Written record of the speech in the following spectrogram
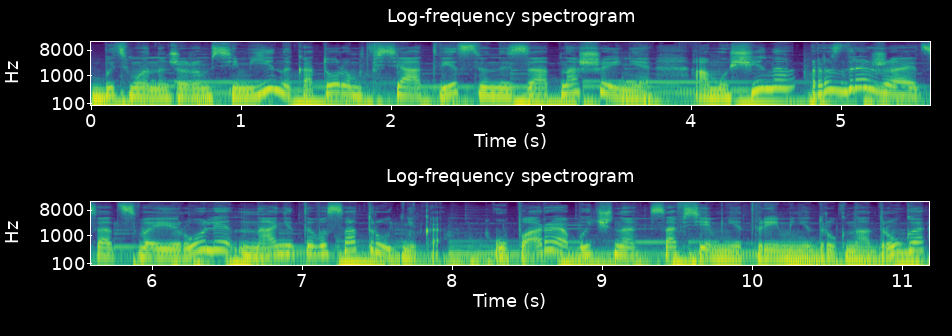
быть менеджером семьи, на котором вся ответственность за отношения, а мужчина раздражается от своей роли нанятого сотрудника. У пары обычно совсем нет времени друг на друга,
